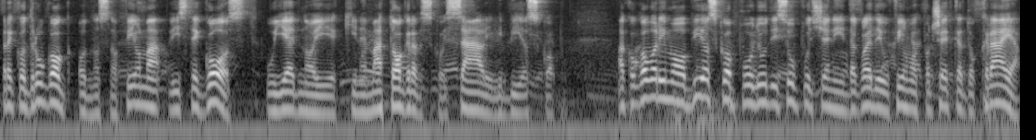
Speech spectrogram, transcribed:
preko drugog, odnosno filma, vi ste gost u jednoj kinematografskoj sali ili bioskopu. Ako govorimo o bioskopu, ljudi su upućeni da gledaju film od početka do kraja,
